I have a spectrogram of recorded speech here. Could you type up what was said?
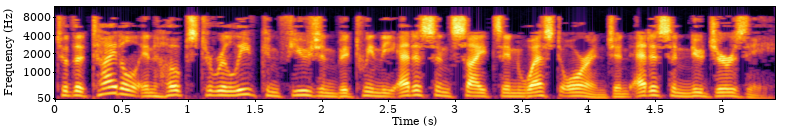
to the title in hopes to relieve confusion between the Edison sites in West Orange and Edison, New Jersey.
